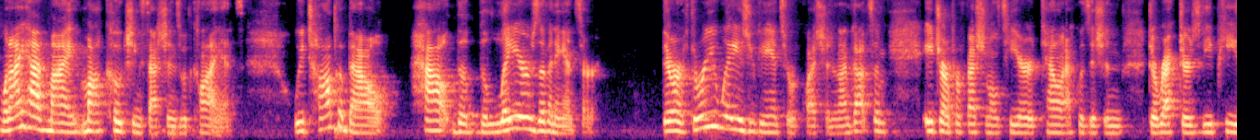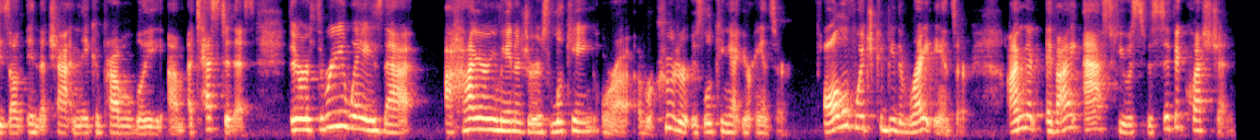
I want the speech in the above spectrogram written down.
when I have my mock coaching sessions with clients, we talk about how the, the layers of an answer. There are three ways you can answer a question. And I've got some HR professionals here, talent acquisition directors, VPs on, in the chat, and they can probably um, attest to this. There are three ways that a hiring manager is looking or a, a recruiter is looking at your answer, all of which could be the right answer. I'm going to, if I ask you a specific question,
